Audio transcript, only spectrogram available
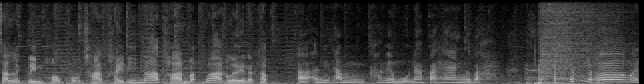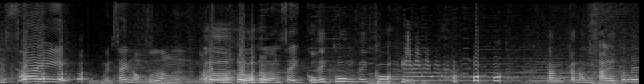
สันและกลิ่นหอมของชาไทยนี่น่าทานมาก ๆ เลยนะครับอ่าอันนี้ทำข้าวเหนียวมูน่าปลาแห้งหรือเปล่า เออเหมือนไส้เหมือนไส้หนมเบื้องหนมเออหนมเบื้องไส้กุ้ง ไส้กุ้งไส้กุ้ง ทำขนมไทยก็ไม่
